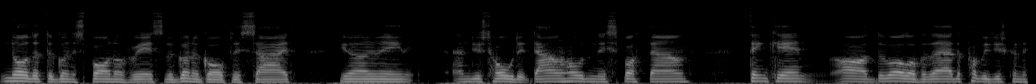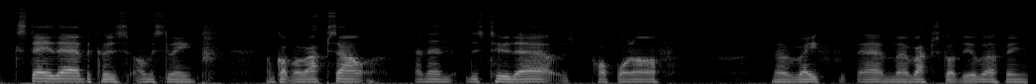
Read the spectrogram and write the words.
know that they're going to spawn over here, so they're going to go up this side. You know what I mean? And just hold it down, holding this spot down, thinking, oh, they're all over there. They're probably just going to stay there because obviously pff, I've got my raps out, and then there's two there. Let's pop one off. My wraith, uh, my raps got the other, I think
